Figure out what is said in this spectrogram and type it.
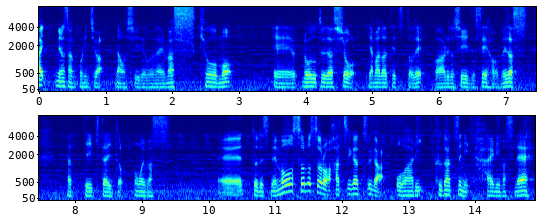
はい、皆さんこんにちは。なおしーでございます。今日も、えーロードトゥザショー山田哲人でワールドシリーズ制覇を目指すやっていきたいと思います。えーっとですね、もうそろそろ8月が終わり、9月に入りますね。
